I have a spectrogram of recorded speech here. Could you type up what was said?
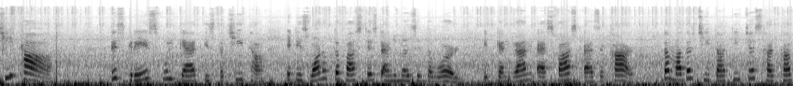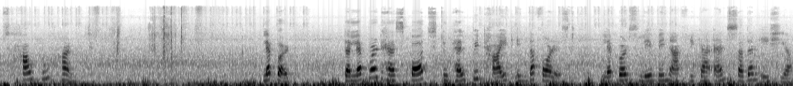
Cheetah this graceful cat is the cheetah. It is one of the fastest animals in the world. It can run as fast as a car. The mother cheetah teaches her cubs how to hunt. Leopard. The leopard has spots to help it hide in the forest. Leopards live in Africa and southern Asia.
